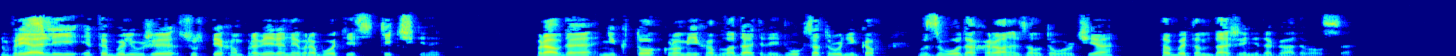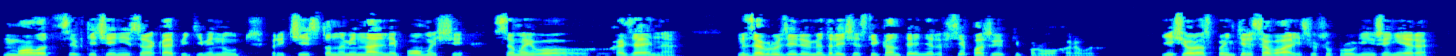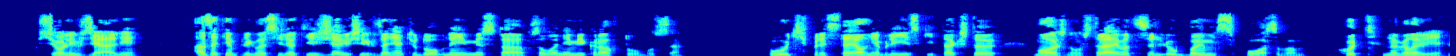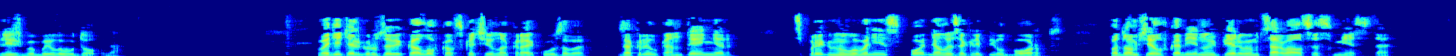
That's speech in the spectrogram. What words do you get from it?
В реалии это были уже с успехом проверенные в работе Стечкины. Правда, никто, кроме их обладателей, двух сотрудников взвода охраны Золотого ручья, об этом даже не догадывался. Молодцы в течение 45 минут при чисто номинальной помощи самого хозяина загрузили в металлический контейнер все пожитки Прохоровых. Еще раз поинтересовались у супруги инженера, все ли взяли, а затем пригласили отъезжающих занять удобные им места в салоне микроавтобуса. Путь предстоял не близкий, так что можно устраиваться любым способом, хоть на голове, лишь бы было удобно. Водитель грузовика ловко вскочил на край кузова, закрыл контейнер, спрыгнул вниз, поднял и закрепил борт, потом сел в кабину и первым сорвался с места.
